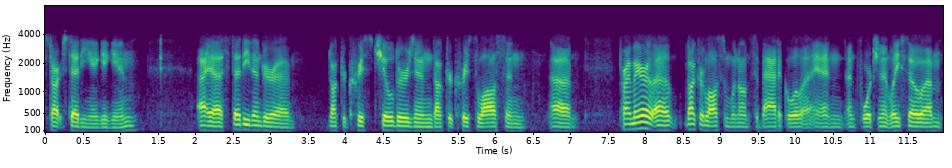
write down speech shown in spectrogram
start studying again. I uh, studied under uh, Dr. Chris Childers and Dr. Chris Lawson. Uh, primarily, Dr. Lawson went on sabbatical, uh, and unfortunately, so um,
